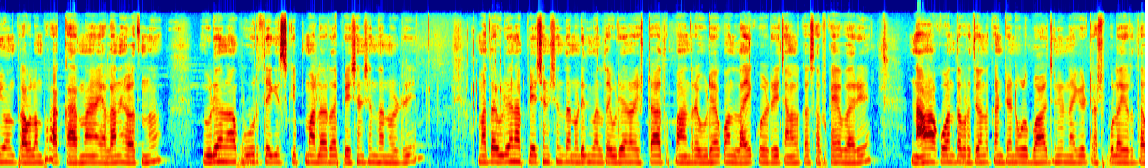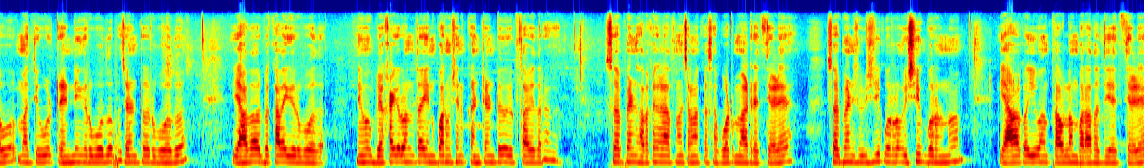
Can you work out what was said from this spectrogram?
ಈ ಒಂದು ಪ್ರಾಬ್ಲಮ್ ಬರೋಕ್ಕೆ ಕಾರಣ ಎಲ್ಲನೂ ಹೇಳ್ತೀನಿ. ವಿಡಿಯೋನ ಪೂರ್ತಿಯಾಗಿ ಸ್ಕಿಪ್ ಮಾಡಲಾರ್ದ ಪೇಷನ್ಸಿಂದ ನೋಡಿರಿ. ಮತ್ತು ವಿಡಿಯೋನ ಪೇಷನ್ಸಿಂದ ನೋಡಿದ ಮೇಲೆ ವಿಡಿಯೋನ ಇಷ್ಟ ಆತಪ್ಪ ಅಂದರೆ ವಿಡಿಯೋಕ್ಕೆ ಒಂದು ಲೈಕ್ ಕೊಡಿರಿ ಚಾನಲ್ಗೆ ಸಬ್ಸ್ಕ್ರೈಬ್ ಆಗಿ ನಾವು ಹಾಕುವಂಥ ಪ್ರತಿಯೊಂದು ಕಂಟೆಂಟ್ಗಳು ಭಾಳ ಜನ ಆಗಿ ಟ್ರಸ್ಟ್ಫುಲ್ ಆಗಿರ್ತಾವೆ. ಮತ್ತು ಇವು ಟ್ರೆಂಡಿಂಗ್ ಇರ್ಬೋದು ಪ್ರೆಸೆಂಟ್ ಇರ್ಬೋದು ಯಾವ್ದಾದ್ರು ಬೇಕಾದಾಗ ಇರ್ಬೋದು. ನಿಮಗೆ ಬೇಕಾಗಿರುವಂಥ ಇನ್ಫಾರ್ಮೇಷನ್ ಕಂಟೆಂಟು ಇರ್ತಾವೆ ಇದ್ರಾಗ. ಸೊ ಫ್ರೆಂಡ್ಸ್ ಅದಕ್ಕೆ ಹೇಳತ್ತ ಚೆನ್ನಾಗಿ ಸಪೋರ್ಟ್ ಮಾಡಿರಿ ಅಂತೇಳಿ. ಸೊ ಫ್ರೆಂಡ್ಸ್ ವಿಷಯಕ್ಕೆ ಬರೋ ವಿಷಯಕ್ಕೆ ಬರೋನು, ಯಾವಾಗ ಈ ಒಂದು ಪ್ರಾಬ್ಲಮ್ ಬರತದಿ ಅಂತೇಳಿ.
